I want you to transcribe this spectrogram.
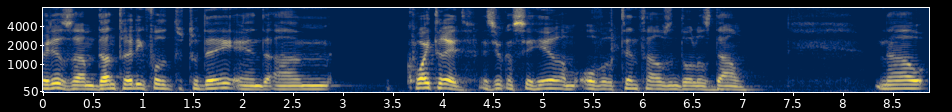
Traders, I'm done trading for today and I'm quite red. As you can see here, I'm over $10,000 down. Now,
